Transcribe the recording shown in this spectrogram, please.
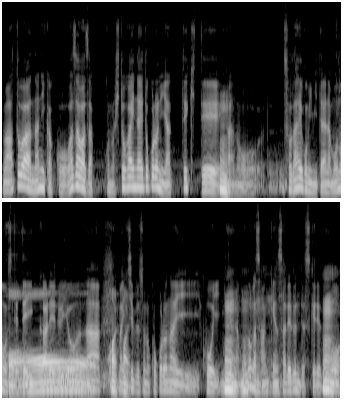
まああとは何かこうわざわざこの人がいないところにやってきて、うん。あの粗大ごみみたいなものを捨てていかれるような、はいはいまあ、一部その心ない行為みたいなものが散見されるんですけれども、うん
